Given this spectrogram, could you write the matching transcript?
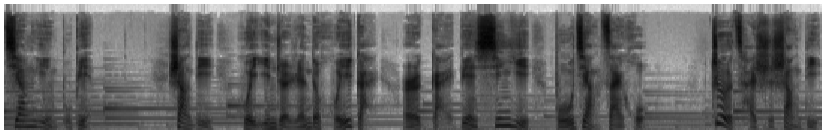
僵硬不变，上帝会因着人的悔改而改变心意，不降灾祸，这才是上帝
